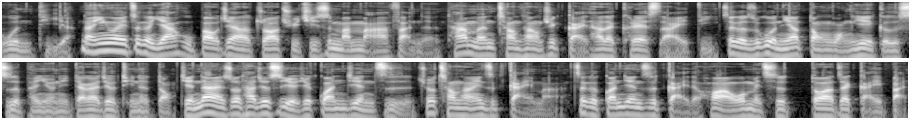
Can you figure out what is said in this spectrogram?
问题啊。那因为这个雅虎报价的抓取其实蛮麻烦的，他们常常去改它的 class ID。这个如果你要懂网页格式的朋友，你大概就听得懂。简单来说，它就是有些关键字就常常一直改嘛。这个关键字改的话，我每次都要再改版。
